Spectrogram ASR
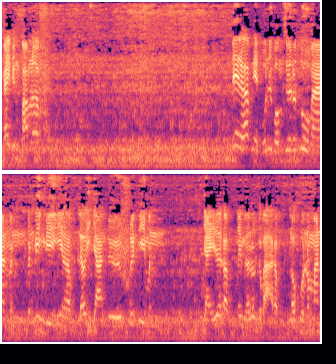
ใกล้ถึงปั๊มแล้วครับ นี่แหละครับเหตุผลที่ผมซื้อรถตู้มา มันมันวิ่งดีอย่างนี้นะครับ แล้วอีกอย่างคือพื้นที่มันใหญ่ด้วยครับ ไม่เหมือนรถกระบะครับ เราขนน้ำมัน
